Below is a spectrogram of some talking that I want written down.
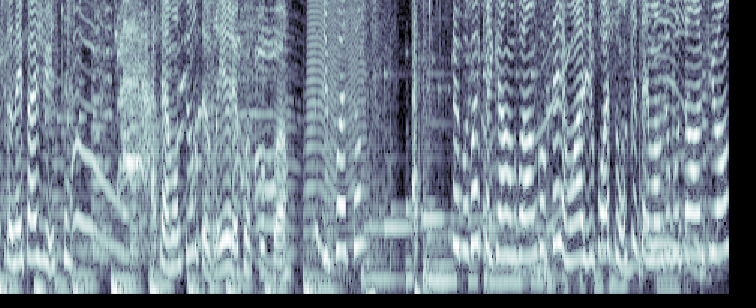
Ce n'est pas juste. C'est à mon tour d'ouvrir le coffre-fort. Du poisson Mais pourquoi quelqu'un à un cocktail et moi du poisson? C'est tellement dégoûtant et puant.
